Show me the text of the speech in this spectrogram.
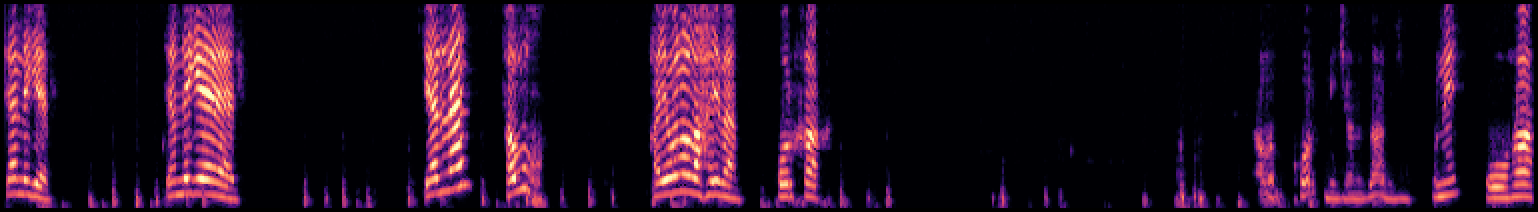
Sen de gel. Sen de gel. Gel lan. Tavuk. Hayvan ola hayvan. Korkak. Oğlum korkmayacaksınız abicim. Bu ne? Oha.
